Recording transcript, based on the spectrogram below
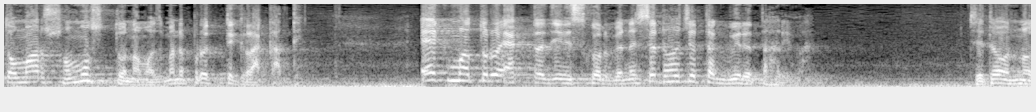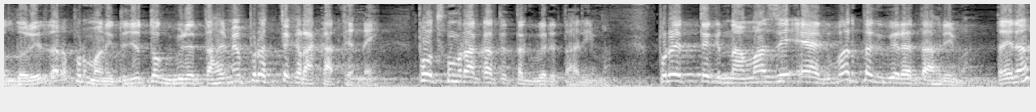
তোমার সমস্ত নামাজ মানে প্রত্যেক রাকাতে। একমাত্র একটা জিনিস করবে না, সেটা হচ্ছে তাকবীরে তাহারিমা। সেটা অন্য দলিল দ্বারা প্রমাণিত যে, তকবিরে তাহারিমা প্রত্যেক রাকাতে নেই। প্রথম রাকাতে তকবিরে তাহারিমা, প্রত্যেক নামাজে একবার তকবিরে তাহারিমা, তাই না?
